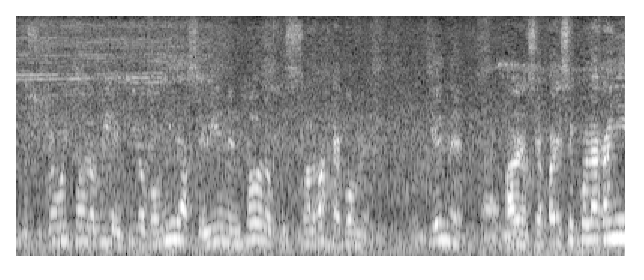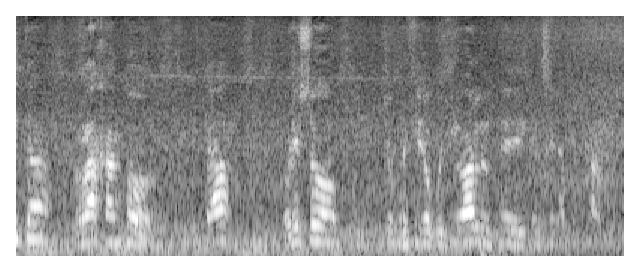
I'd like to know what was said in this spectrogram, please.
pero si yo voy todos los días y tiro comida, se vienen todos los peces salvajes a comer. ¿Entienden? Ahora, si aparecen con la cañita, rajan todo. ¿está? Por eso yo prefiero cultivarlo y ustedes dedíquense a pescar.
